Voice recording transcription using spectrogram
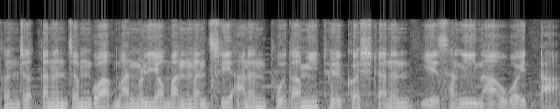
던졌다는 점과 맞물려 만만치 않은 부담이 될 것이라는 예상이 나오고 있다.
